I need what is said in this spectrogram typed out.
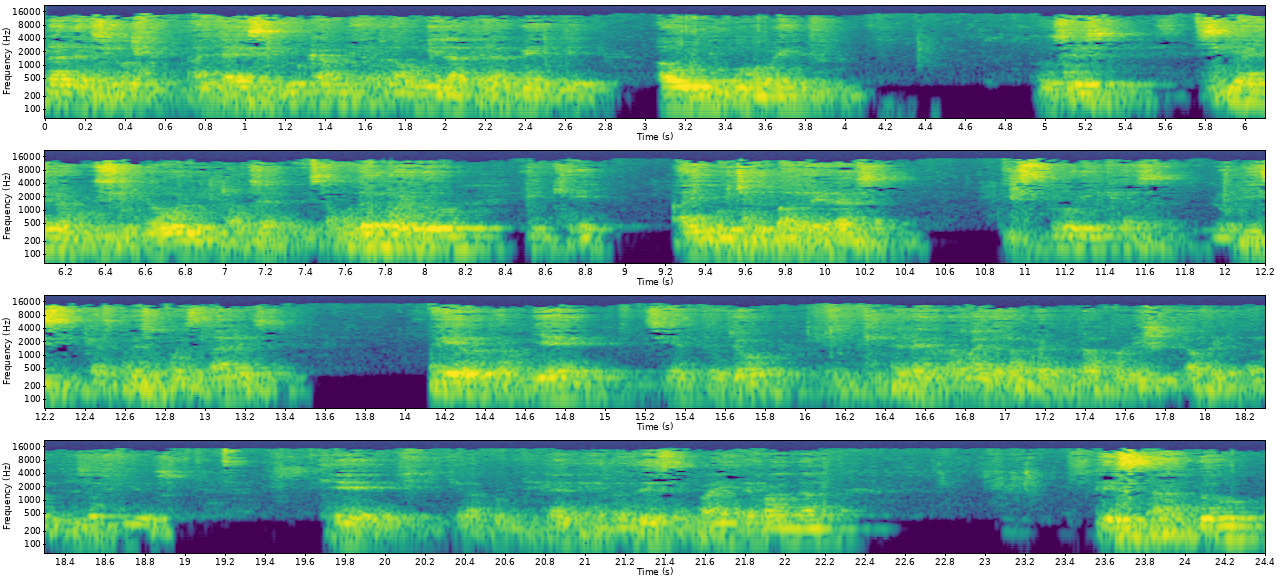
la nación haya decidido cambiarla unilateralmente a último momento. Entonces, sí hay una cuestión de voluntad. O sea, estamos de acuerdo en que hay muchas barreras históricas, logísticas, presupuestales, pero también siento yo que hay que tener una mayor apertura política frente a los desafíos que, que la política de tierras de este país demanda, estando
